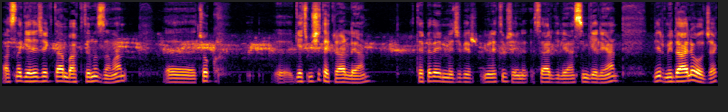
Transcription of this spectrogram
Aslında gelecekten baktığımız zaman e, çok geçmişi tekrarlayan, tepede inmeci bir yönetim şeyini sergileyen, simgeleyen bir müdahale olacak.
